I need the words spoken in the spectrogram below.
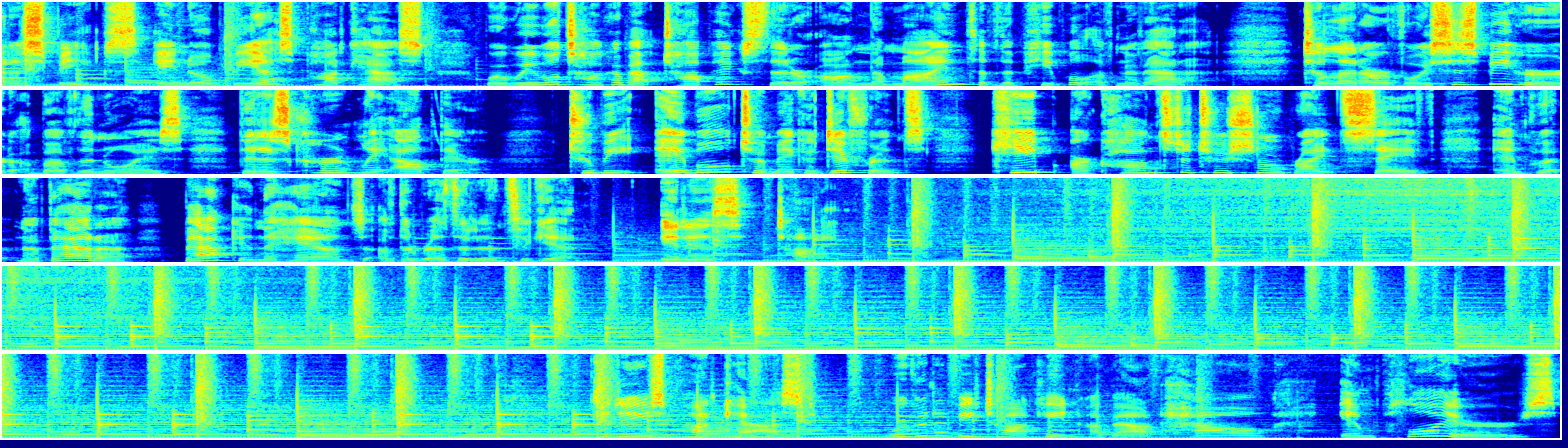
Nevada Speaks, a no BS podcast where we will talk about topics that are on the minds of the people of Nevada, to let our voices be heard above the noise that is currently out there, to be able to make a difference, keep our constitutional rights safe, and put Nevada back in the hands of the residents again. It is time. Be talking about how employers,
